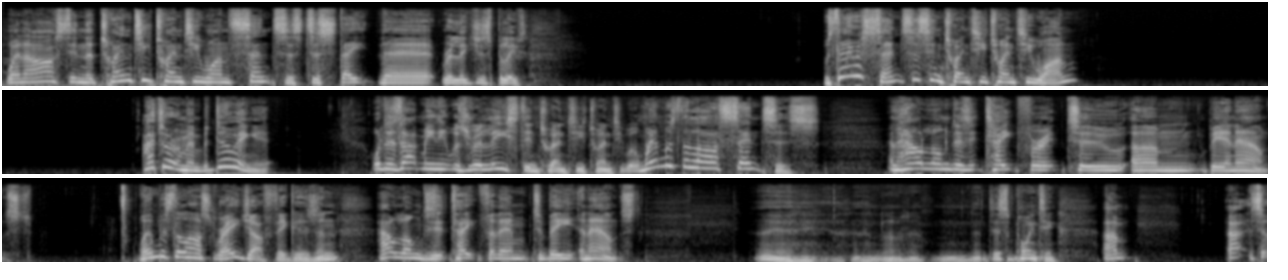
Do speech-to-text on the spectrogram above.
when asked in the 2021 census to state their religious beliefs. Was there a census in 2021? I don't remember doing it. Or does that mean it was released in 2021? When was the last census? And how long does it take for it to um, be announced? When was the last RAJAR figures and how long does it take for them to be announced? Disappointing. Um, uh, so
